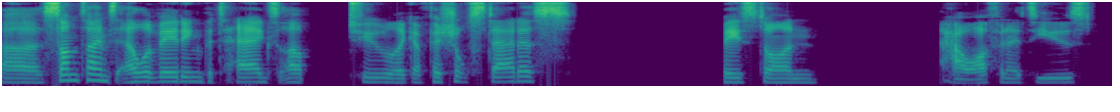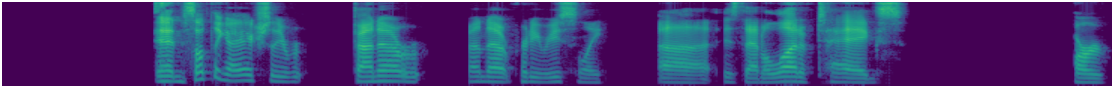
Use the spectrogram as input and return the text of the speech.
uh, sometimes elevating the tags up to like official status based on how often it's used. And something I actually found out found out pretty recently uh, is that a lot of tags are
